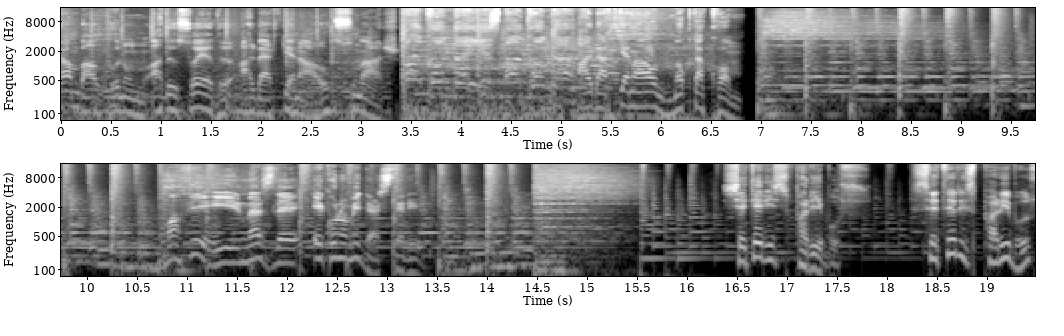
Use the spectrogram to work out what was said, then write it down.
Cam Balkon'un adı soyadı Albert Genau sunar. Balkondayız balkonda. albertgenau.com Mahfiye İğilmez'le Ekonomi Dersleri Ceteris Paribus Ceteris paribus,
